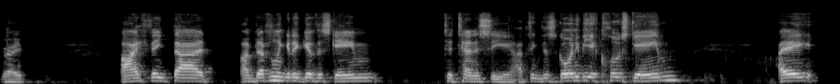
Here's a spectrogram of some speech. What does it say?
Right. I think that I'm definitely going to give this game to Tennessee. I think this is going to be a close game. I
